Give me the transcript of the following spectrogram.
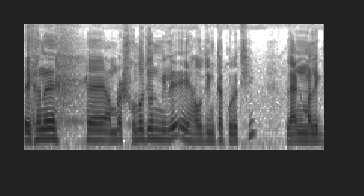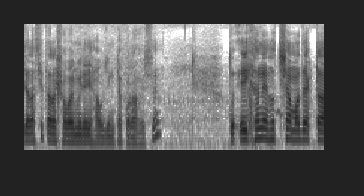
এখানে হ্যাঁ, আমরা ষোলো জন মিলে এই হাউজিংটা করেছি। ল্যান্ড মালিক যারা আছে তারা সবাই মিলে এই হাউজিংটা করা হয়েছে। তো এইখানে হচ্ছে আমাদের একটা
